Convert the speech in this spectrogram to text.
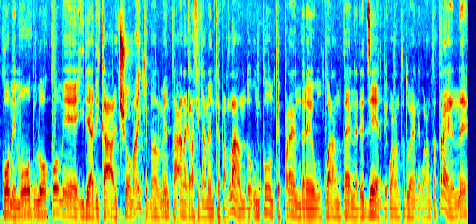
come modulo, come idea di calcio, ma anche banalmente anagraficamente parlando. Un conto è prendere un quarantenne De Zerbi, 42enne, 43enne,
